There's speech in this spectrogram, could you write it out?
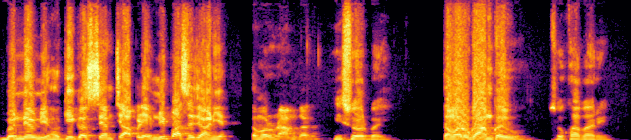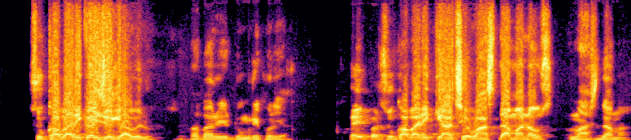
બંનેની હકીકત સેમ છે. આપણે એમની પાસે જાણીએ. તમારું નામ કાકા? ઈશ્વરભાઈ. તમારું ગામ કયું? સુખાબારી. સુખાબારી કઈ જગ્યાએ આવેલું? સુખાબારી ડુંગળી ફળિયા. નહીં પણ સુખાબારી ક્યાં છે? વાંસદામાં ન વાંસદામાં.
